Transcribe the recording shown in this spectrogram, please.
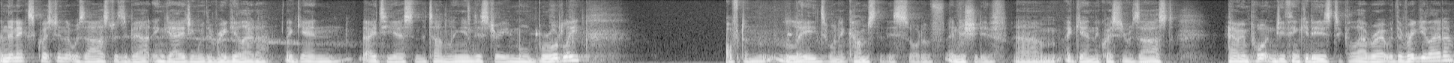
And the next question that was asked was about engaging with the regulator. Again, ATS and the tunnelling industry more broadly often leads when it comes to this sort of initiative. Um, again, the question was asked, how important do you think it is to collaborate with the regulator?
